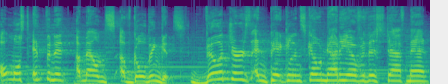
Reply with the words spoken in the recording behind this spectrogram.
almost infinite amounts of gold ingots. Villagers and piglins go nutty over this stuff, man.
